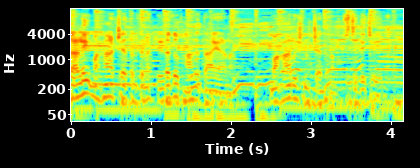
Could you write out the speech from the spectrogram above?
തളി മഹാക്ഷേത്രത്തിന് ഇടതുഭാഗത്തായാണ് മഹാവിഷ്ണു ക്ഷേത്രം സ്ഥിതി ചെയ്യുന്നത്.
